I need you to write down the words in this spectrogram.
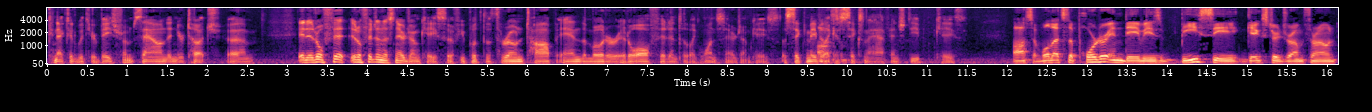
connected with your bass drum sound and your touch. Um, it, it'll fit. It'll fit in a snare drum case. So if you put the throne top and the motor, it'll all fit into like one snare drum case. A six, maybe like a six and a half inch deep case. Awesome. Well, that's the Porter and Davies BC Gigster Drum Throne.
